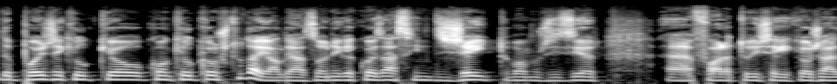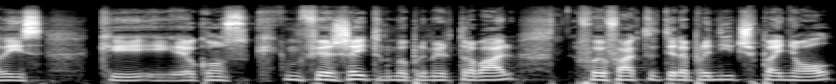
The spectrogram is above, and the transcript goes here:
depois daquilo que eu, com aquilo que eu estudei. Aliás, a única coisa assim de jeito, vamos dizer, uh, fora tudo isto aqui que eu já disse, que, eu que me fez jeito no meu primeiro trabalho, foi o facto de ter aprendido espanhol,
